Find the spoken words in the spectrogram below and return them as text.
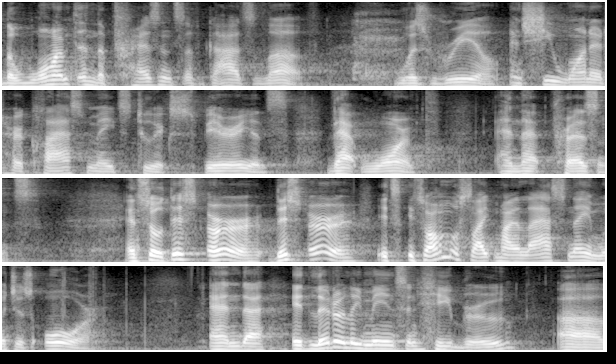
the warmth and the presence of God's love was real. And she wanted her classmates to experience that warmth and that presence. And so this Ur, this Ur, it's, it's almost like my last name, which is Orr. And uh, it literally means in Hebrew, uh,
